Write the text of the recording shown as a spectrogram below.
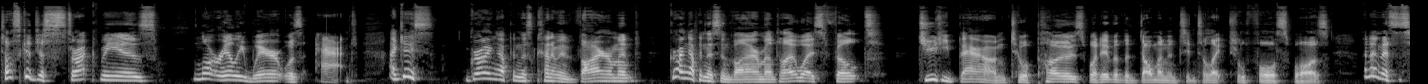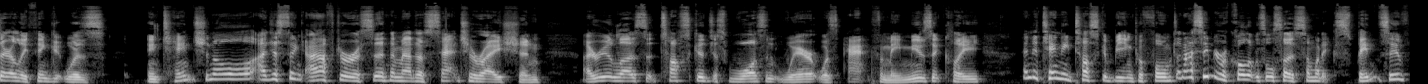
Tosca just struck me as not really where it was at. I guess growing up in this kind of environment, Growing up in this environment, I always felt duty bound to oppose whatever the dominant intellectual force was. I don't necessarily think it was intentional. I just think after a certain amount of saturation, I realized that Tosca just wasn't where it was at for me musically. And attending Tosca being performed, and I seem to recall it was also somewhat expensive,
